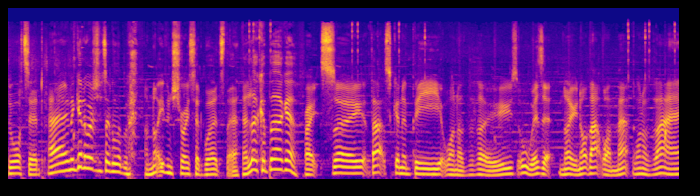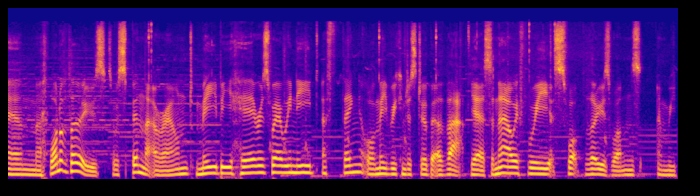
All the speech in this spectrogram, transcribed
sorted. And again, I'm not even sure I said words there. Now, look, a burger. Right, so that's going to be one of those. Oh, is it? No, not that one, Matt. One of them. One of those. So we'll spin that around. Maybe here is where we need a thing, or maybe we can just do a bit of that. Yeah, so now if we swap those ones, and we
